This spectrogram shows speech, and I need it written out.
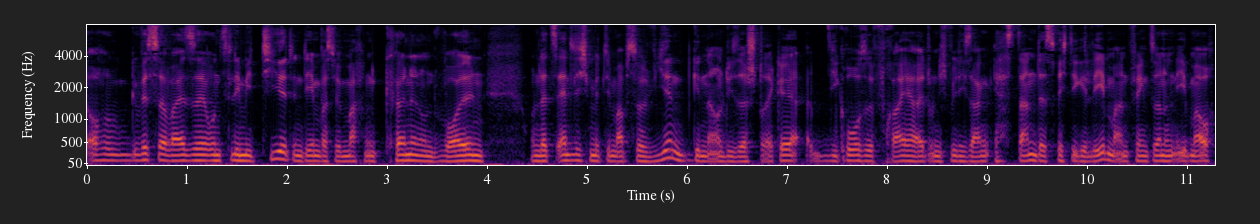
auch in gewisser Weise uns limitiert in dem, was wir machen können und wollen. Und letztendlich mit dem Absolvieren genau dieser Strecke die große Freiheit und ich will nicht sagen, erst dann das richtige Leben anfängt, sondern eben auch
